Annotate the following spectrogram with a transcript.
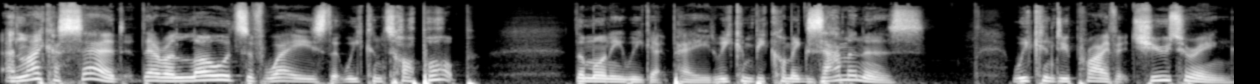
and like I said, there are loads of ways that we can top up the money we get paid. We can become examiners. We can do private tutoring.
